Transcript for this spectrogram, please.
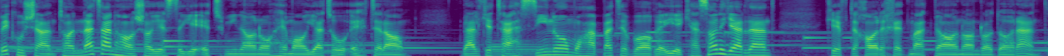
بکوشند تا نه تنها شایسته اطمینان و حمایت و احترام بلکه تحسین و محبت واقعی کسانی گردند که افتخار خدمت به آنان را دارند.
